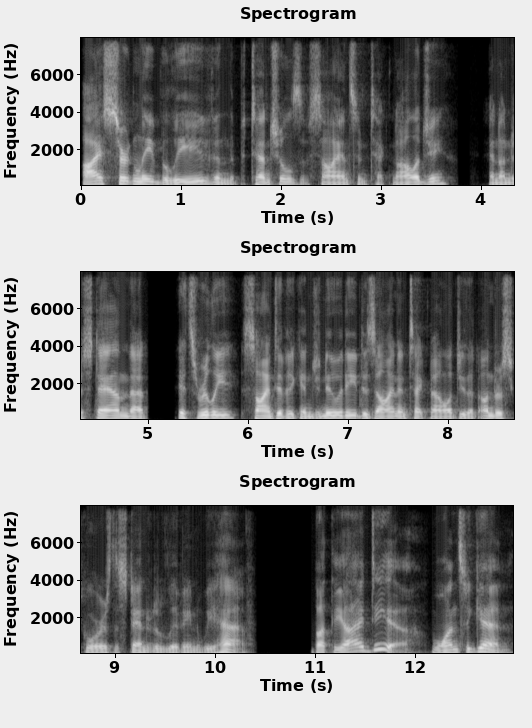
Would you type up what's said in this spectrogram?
I certainly believe in the potentials of science and technology and understand that it's really scientific ingenuity, design, and technology that underscores the standard of living we have. But the idea, once again,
